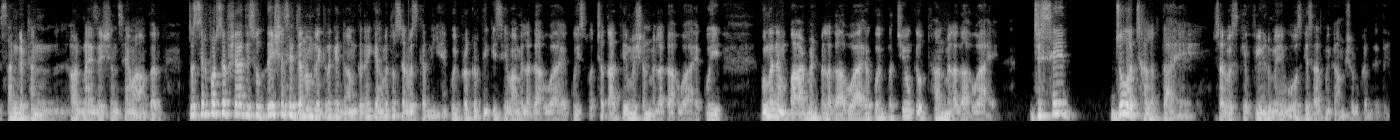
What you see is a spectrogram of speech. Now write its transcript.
संगठन ऑर्गेनाइजेशन हैं वहाँ पर। जो सिर्फ़ और सिर्फ़ शायद इस उद्देश्य से जन्म लेकर के काम कर रहे हैं कि हमें तो सर्विस करनी है। कोई प्रकृति की सेवा में लगा हुआ है, कोई स्वच्छता के मिशन में लगा हुआ है, कोई वुमेन एम्पावरमेंट में लगा हुआ है, कोई बच्चियों के उत्थान में लगा हुआ है। जिससे जो अच्छा लगता है सर्विस के फ़ील्ड में, वो उसके साथ में काम शुरू कर देते हैं।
